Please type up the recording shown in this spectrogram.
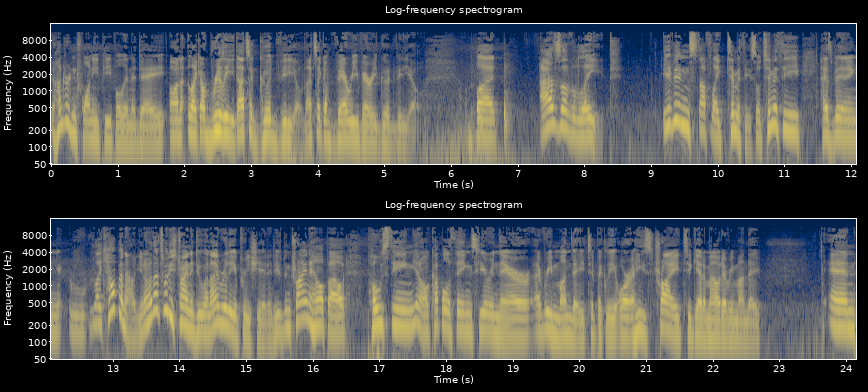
120 people in a day on like a really that's a good video. That's like a very very good video. But as of late, even stuff like Timothy. So Timothy has been like helping out, you know, that's what he's trying to do. And I really appreciate it. He's been trying to help out, posting, you know, a couple of things here and there every Monday typically, or he's tried to get them out every Monday. And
